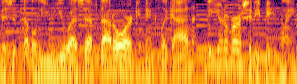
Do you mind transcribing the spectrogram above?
visit WUSF.org and click on the University Beat link.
